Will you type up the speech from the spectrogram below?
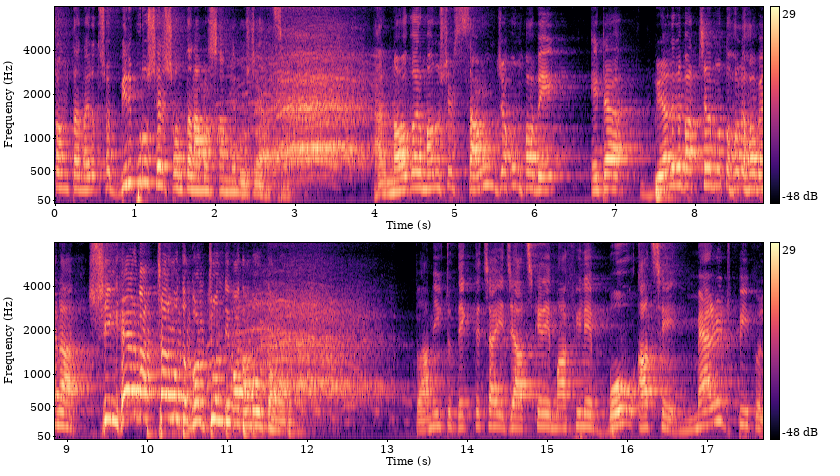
সন্তান এরা তো সব বীরপুরুষের সন্তান আমার সামনে বসে আছে। আর নওগাঁর মানুষের সাউন্ড যখন হবে, এটা বিড়ালের বাচ্চার মতো হলে হবে না, সিংহের বাচ্চার মতো গর্জন দিয়ে কথা বলতে হবে। তো আমি একটু দেখতে চাই যে আজকের এই মাহফিলে বউ আছে ম্যারিড পিপল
